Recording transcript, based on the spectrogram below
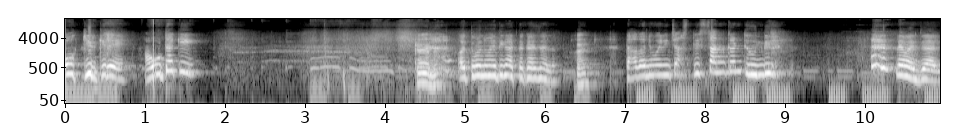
ओ किरकिरे. अहो उठा की. काय ना अहो, तुम्हाला माहिती का आता काय झालं? काय? दादानी वहिनी जास्ती सनकण ठेवून दिली. लय मजा आली.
